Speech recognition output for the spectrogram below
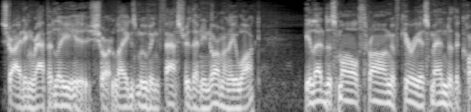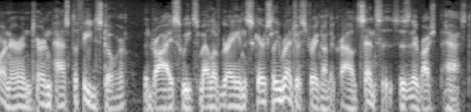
Striding rapidly, his short legs moving faster than he normally walked, he led the small throng of curious men to the corner and turned past the feed store, the dry, sweet smell of grain scarcely registering on the crowd's senses as they rushed past.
